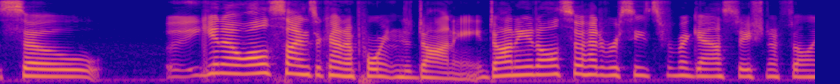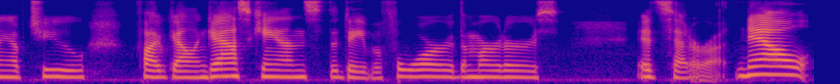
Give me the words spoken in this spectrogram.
so you know all signs are kind of pointing to donnie donnie had also had receipts from a gas station of filling up two five gallon gas cans the day before the murders etc now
